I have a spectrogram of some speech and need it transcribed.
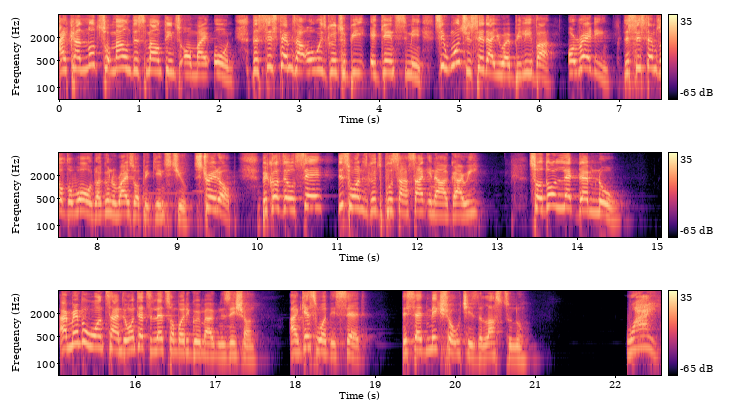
I cannot surmount these mountains on my own. The systems are always going to be against me. See, once you say that you are a believer, already the systems of the world are going to rise up against you, straight up. Because they'll say, this one is going to put sand in our gari. So don't let them know. I remember one time they wanted to let somebody go in my organization. And guess what they said? They said, make sure which is the last to know. Why?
